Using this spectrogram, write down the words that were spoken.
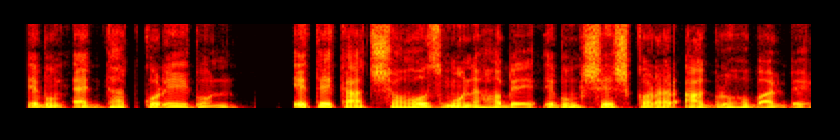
এবং এক ধাপ করে এগোন। এতে কাজ সহজ মনে হবে এবং শেষ করার আগ্রহ বাড়বে।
